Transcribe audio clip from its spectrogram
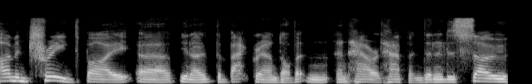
I'm intrigued by uh, you know the background of it and and how it happened, and it is so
